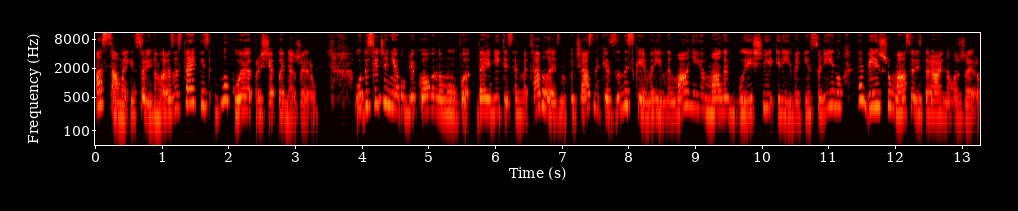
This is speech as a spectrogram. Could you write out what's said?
а саме інсулінова резистентність блокує розщеплення жиру. У дослідженні, опублікованому в Diabetes and Metabolism, учасники з низьким рівнем магнію мали вищий рівень інсуліну та більшу масу вісцерального жиру.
